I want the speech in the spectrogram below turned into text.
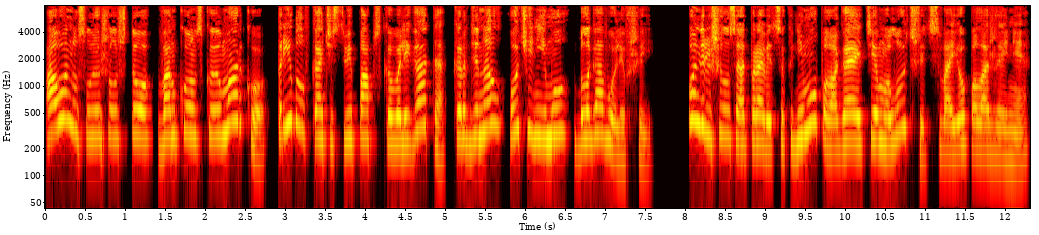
а он услышал, что в Анконскую марку прибыл в качестве папского легата кардинал, очень ему благоволивший. Он решился отправиться к нему, полагая тем улучшить свое положение.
